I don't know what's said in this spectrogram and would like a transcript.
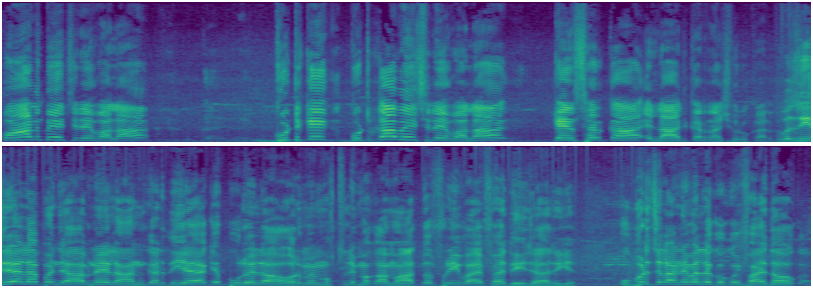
पान बेचने वाला, गुटके गुटका बेचने वाला कैंसर का इलाज करना शुरू कर वज़ीर अला पंजाब ने ऐलान कर दिया है कि पूरे लाहौर में मुख्तलिफ़ मकाम पर फ्री वाईफाई दी जा रही है। ऊपर चलाने वाले को कोई फ़ायदा होगा?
